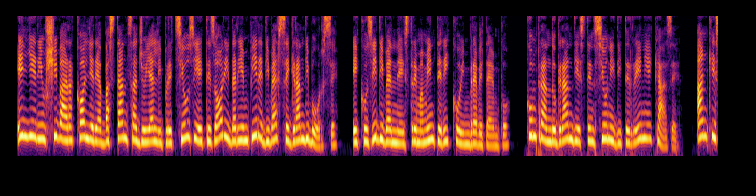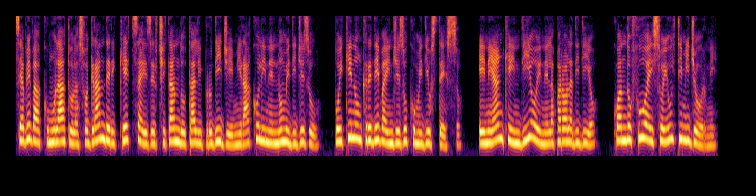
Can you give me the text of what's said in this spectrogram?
egli riusciva a raccogliere abbastanza gioielli preziosi e tesori da riempire diverse grandi borse, e così divenne estremamente ricco in breve tempo, comprando grandi estensioni di terreni e case. Anche se aveva accumulato la sua grande ricchezza esercitando tali prodigi e miracoli nel nome di Gesù, poiché non credeva in Gesù come Dio stesso, e neanche in Dio e nella parola di Dio, quando fu ai suoi ultimi giorni,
